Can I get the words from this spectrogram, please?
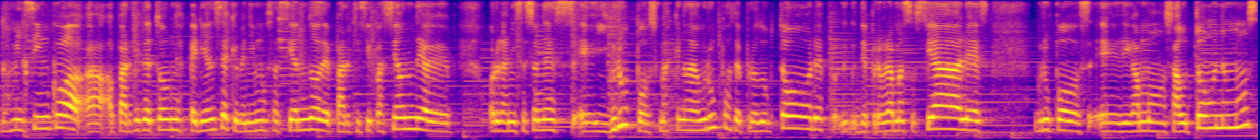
2005 a, partir de toda una experiencia que venimos haciendo de participación de organizaciones y grupos, más que nada grupos de productores, de programas sociales, grupos, eh, digamos, autónomos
